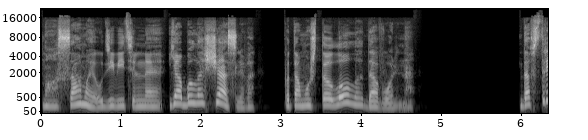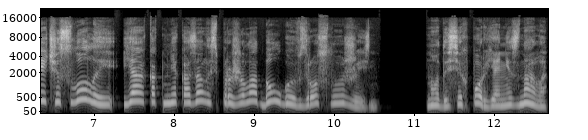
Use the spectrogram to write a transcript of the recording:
Но самое удивительное, я была счастлива, потому что Лола довольна. До встречи с Лолой я, как мне казалось, прожила долгую взрослую жизнь. Но до сих пор я не знала,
